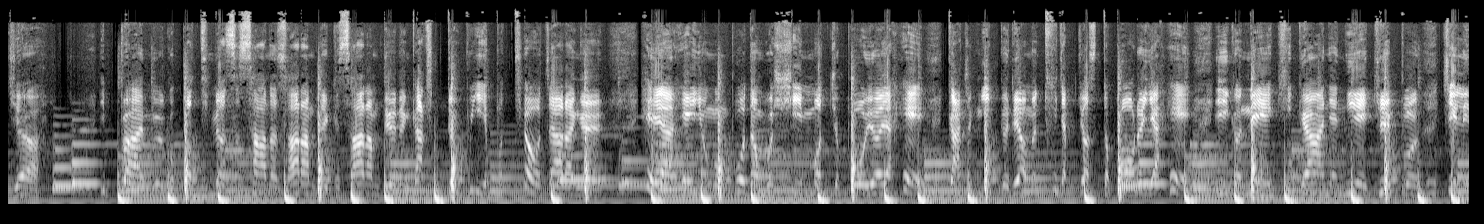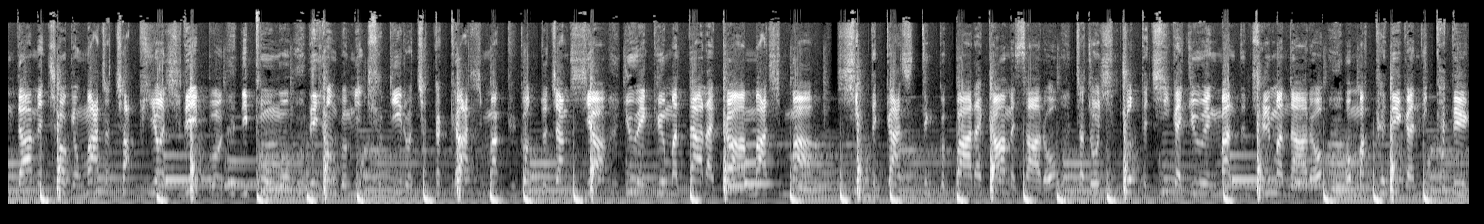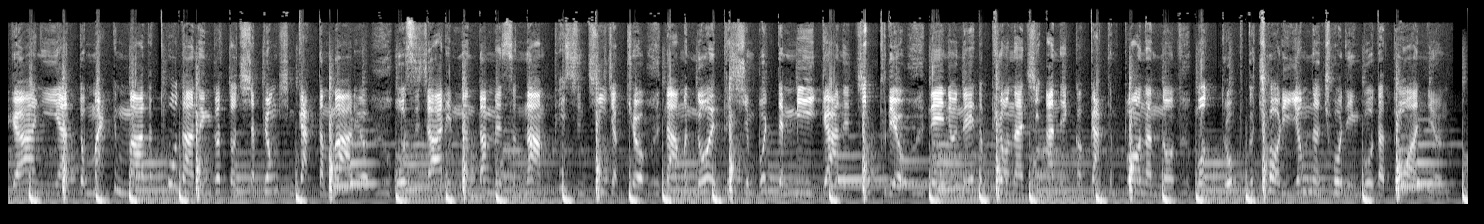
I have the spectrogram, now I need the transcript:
yeah. 이빨 물고 버티면서 사는 사람들 그 사람들은 가족들 위해 버텨 자랑을 해야 해. 영웅보단 훨씬 멋져 보여야 해. 가정 이끌려면 투잡 껴서 벌어야 해. 이건 내 키가 아니야 네 기분 찔린다면 적용마저 잡히 현실일 뿐네 부모 내 현금 인출기로 착각하지 마. 그것도 잠시야. 유행 그만 따라가. 마지막 10대까지 등골 빨아가며 살아. 자존심 줬대. 지가 유행 만든 줄만 알아. 엄마 카드가 네 카드가 아니야 또 토다는 것도 진짜 병신 같단 말이야 옷을 잘 입는다면서 난 패션 지적혀. 남은 너의 패션 볼 때 미간을 찌푸려. 내년에도 변하지 않을 것 같은 뻔한 넌 멋도 없고 철이 없는 초딩보다 더한 년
